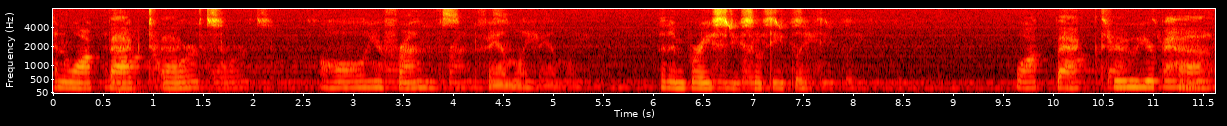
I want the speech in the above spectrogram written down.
and walk back towards all your friends family that embraced you so deeply. Walk back through your path,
